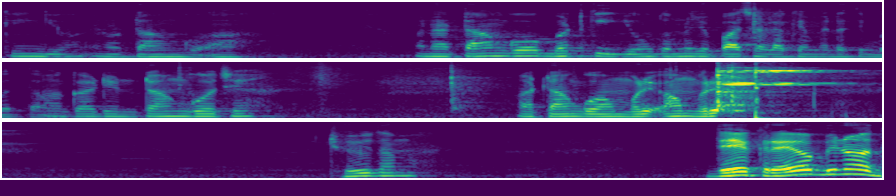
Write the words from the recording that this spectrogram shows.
કિંગ્યો એનો ટાંગો, આ. અને આ ટાંગો ભટકી ગયો, હું તમને જો પાછળ આ કેમેરાથી બતાવું. આ ગાડીનો ટાંગો છે. આ ટાંગો અમરે અમરે. જોયું તમે? દેખ રહ્યો, વિનોદ?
